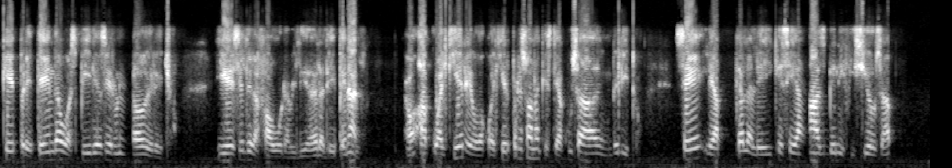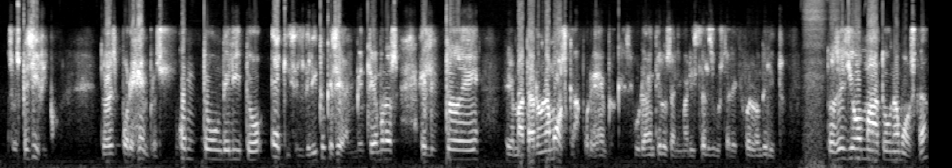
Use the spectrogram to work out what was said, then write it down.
que pretenda o aspire a ser un Estado de Derecho, y es el de la favorabilidad de la ley penal. A cualquier o a cualquier persona que esté acusada de un delito, se le aplica la ley que sea más beneficiosa su específico. Entonces, por ejemplo, si yo cometo un delito X, el delito que sea, inventémonos el delito de eh, matar una mosca, por ejemplo, que seguramente a los animalistas les gustaría que fuera un delito. Entonces yo mato una mosca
